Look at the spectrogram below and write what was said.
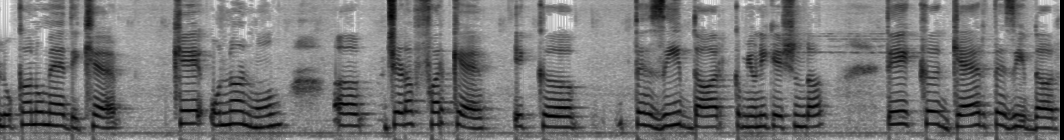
ਲੋਕਾਂ ਨੂੰ ਮੈਂ ਦੇਖਿਆ ਕਿ ਉਹਨਾਂ ਨੂੰ ਜਿਹੜਾ ਫ਼ਰਕ ਹੈ ਇੱਕ ਤਹਿਜ਼ੀਬਦਾਰ ਕਮਿਊਨੀਕੇਸ਼ਨ ਦਾ ਤੇ ਇੱਕ ਗੈਰ ਤਹਿਜ਼ੀਬਦਾਰ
